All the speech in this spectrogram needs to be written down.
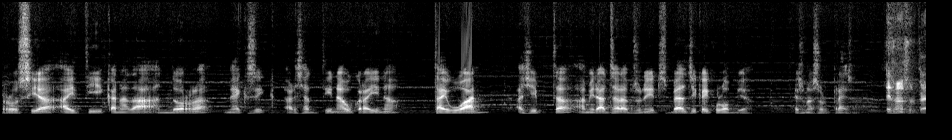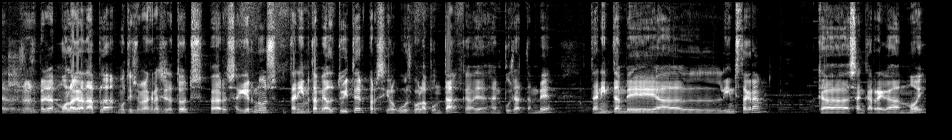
Rússia, Haití, Canadà, Andorra, Mèxic, Argentina, Ucraïna, Taiwan, Egipte, Emirats Àrabs Units, Bèlgica i Colòmbia. És una sorpresa. És una sorpresa, és una sorpresa molt agradable. Moltíssimes gràcies a tots per seguir-nos. Tenim també el Twitter, per si algú us vol apuntar, que hem posat també. Tenim també l'Instagram, que s'encarrega en Moi,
